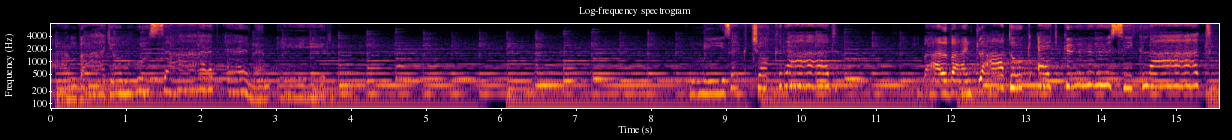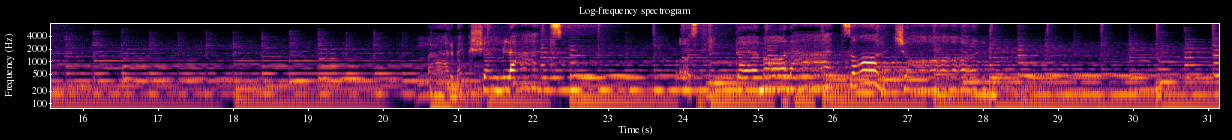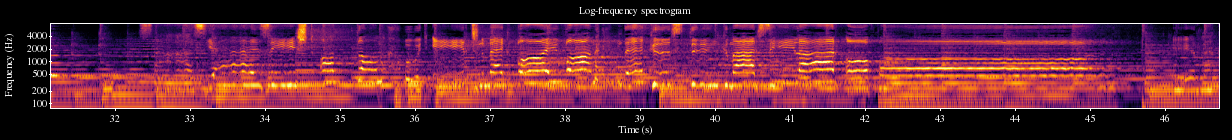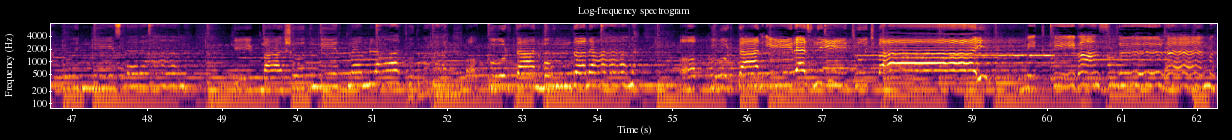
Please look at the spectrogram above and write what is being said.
ám vágyam hozzád el nem ér. Nézek csak rád, bálványt látok egy kősziklát. Már meg sem látsz, azt hittem a látszat csal. Száz jelzést adtam, hogy értsd meg, baj van, de köztünk már szilárd a fal. Kérlek, hogy nézd le rám, másod miért nem látod már, akkor tán mondanám, akkor tán éreznéd, hogy fáj. Mit kívánsz tőlem?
